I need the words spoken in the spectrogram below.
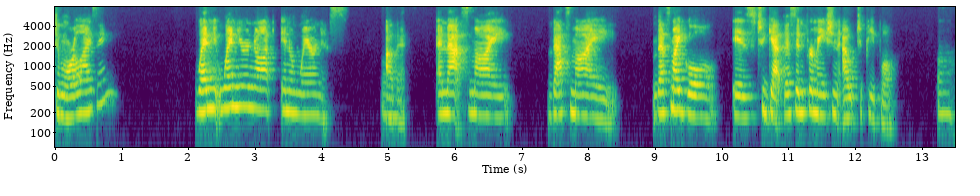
demoralizing when when you're not in awareness mm. of it and that's my that's my that's my goal is to get this information out to people mm.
